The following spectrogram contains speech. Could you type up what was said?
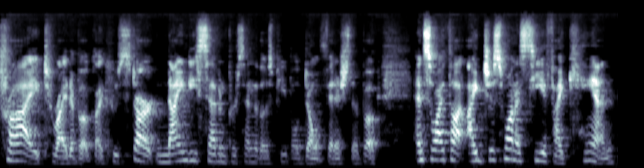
try to write a book, like who start, 97% of those people don't finish their book. And so I thought, I just want to see if I can.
